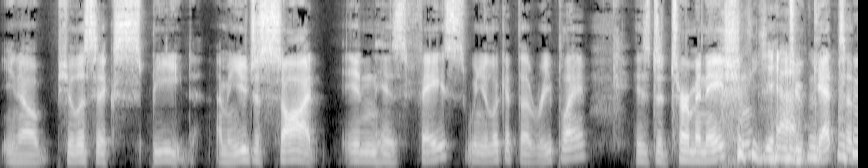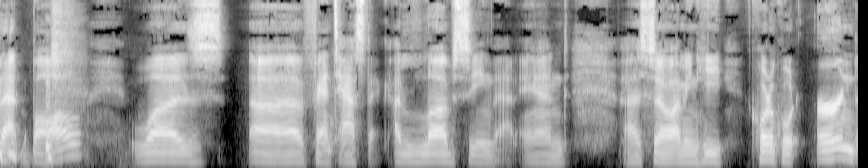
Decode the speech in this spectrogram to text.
you know, Pulisic's speed. I mean, you just saw it in his face when you look at the replay. His determination Yeah. to get to that ball was, uh, fantastic. I love seeing that. And, uh, so, I mean, he quote unquote earned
